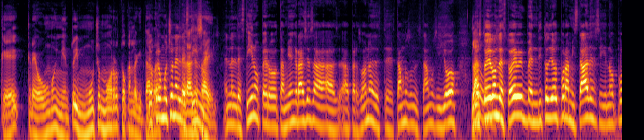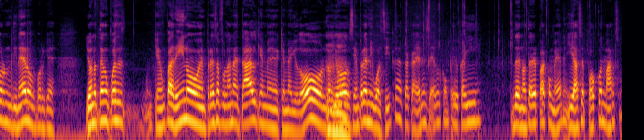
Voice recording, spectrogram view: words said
que creó un movimiento y muchos morros tocan la guitarra. yo creo mucho en el gracias destino. a él. En el destino, pero también gracias a, a- a personas este, estamos donde estamos. Y yo, yo Claro. estoy donde estoy, bendito Dios, por amistades y no por dinero, porque yo no tengo pues que un padrino o empresa fulana de tal que me, que me ayudó. no, Yo siempre de mi bolsita hasta caer en cero, compa. Yo caí de no tener para comer. Y hace poco, en marzo,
